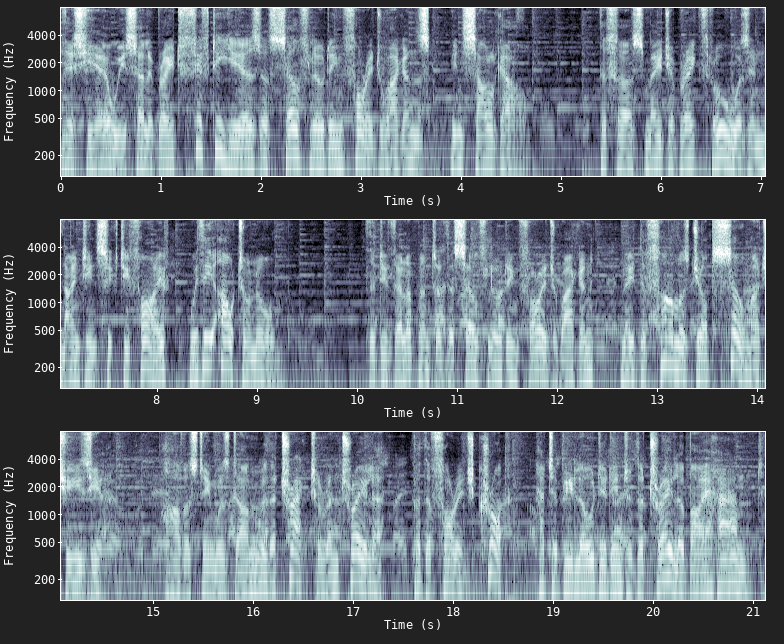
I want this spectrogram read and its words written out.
This year we celebrate 50 years of self-loading forage wagons in Saulgau. The first major breakthrough was in 1965 with the Autonome. The development of the self-loading forage wagon made the farmer's job so much easier. Harvesting was done with a tractor and trailer, but the forage crop had to be loaded into the trailer by hand.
